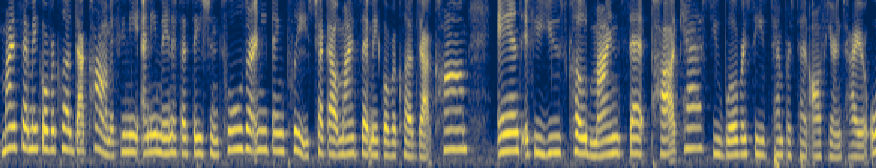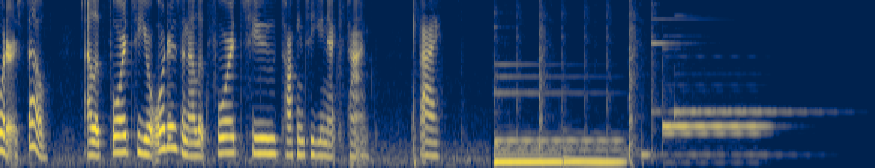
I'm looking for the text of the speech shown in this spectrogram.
mindsetmakeoverclub.com. If you need any manifestation tools or anything, please check out mindsetmakeoverclub.com. And if you use code mindset podcast, you will receive 10% off your entire order. So I look forward to your orders and I look forward to talking to you next time. Bye.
